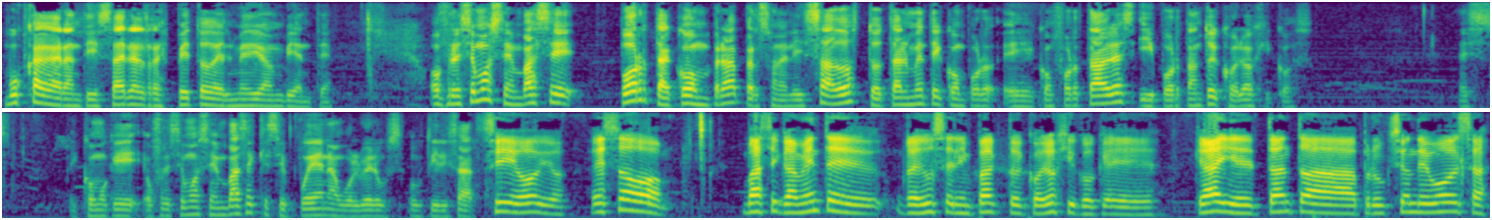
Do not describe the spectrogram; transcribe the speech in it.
busca garantizar el respeto del medio ambiente. Ofrecemos envase porta-compra personalizados, totalmente eh, confortables y por tanto ecológicos. Es como que ofrecemos envases que se pueden volver a utilizar. Sí, obvio. Eso básicamente reduce el impacto ecológico que, que hay de tanta producción de bolsas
